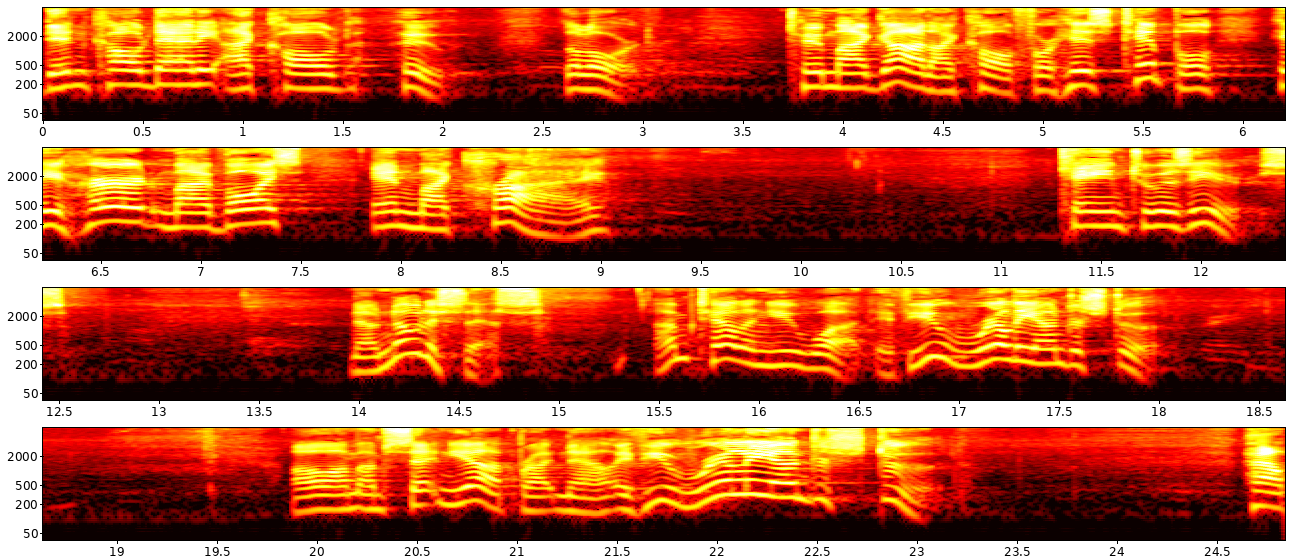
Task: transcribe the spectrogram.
didn't call Daddy. I called who? The Lord. To my God I called. For his temple, he heard my voice, and my cry came to his ears. Now, notice this. I'm telling you what, if you really understood, oh, I'm, I'm setting you up right now. If you really understood how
